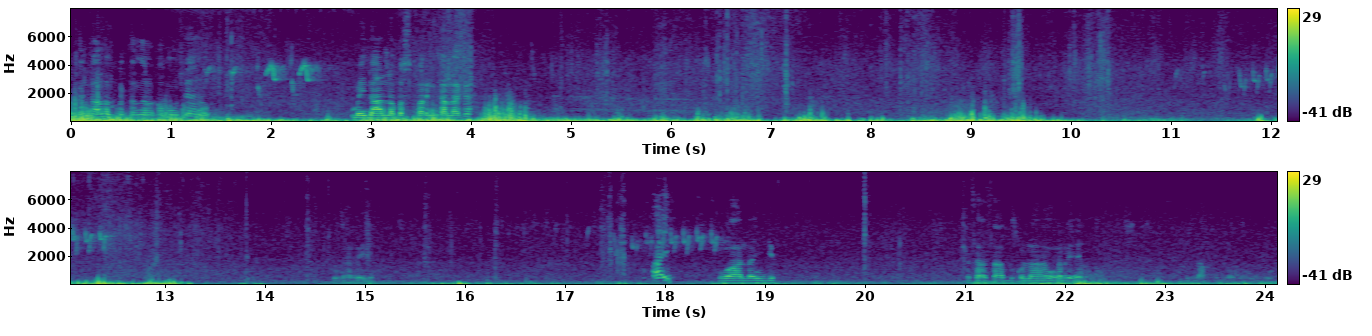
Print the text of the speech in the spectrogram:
Ganda lang pagtanda ng kamuti, ano? May nalabas pa rin talaga. Ay! Walang Diyos. Masasabi ko lang ang ari eh. Laki naman yun.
